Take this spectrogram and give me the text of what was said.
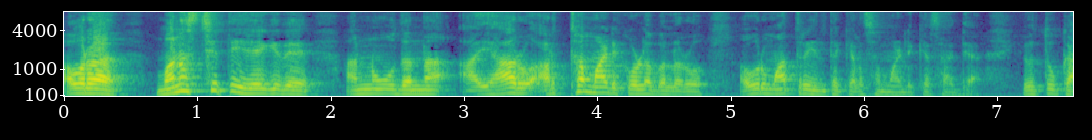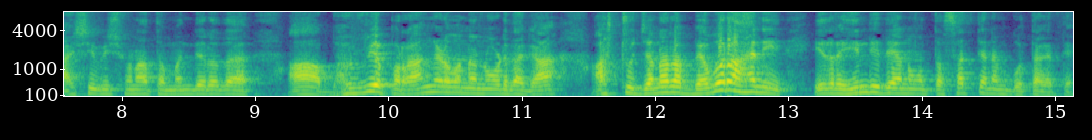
ಅವರ ಮನಸ್ಥಿತಿ ಹೇಗಿದೆ ಅನ್ನುವುದನ್ನು ಯಾರು ಅರ್ಥ ಮಾಡಿಕೊಳ್ಳಬಲ್ಲರೋ ಅವರು ಮಾತ್ರ ಇಂಥ ಕೆಲಸ ಮಾಡಲಿಕ್ಕೆ ಸಾಧ್ಯ. ಇವತ್ತು ಕಾಶಿ ವಿಶ್ವನಾಥ ಮಂದಿರದ ಆ ಭವ್ಯ ಪರಾಂಗಣವನ್ನು ನೋಡಿದಾಗ ಅಷ್ಟು ಜನರ ಬೆವರ ಹಾನಿ ಇದರ ಹಿಂದಿದೆ ಅನ್ನುವಂಥ ಸತ್ಯ ನಮ್ಗೆ ಗೊತ್ತಾಗುತ್ತೆ.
